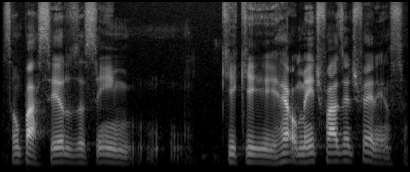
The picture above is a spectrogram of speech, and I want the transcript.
são parceiros assim que, que realmente fazem a diferença.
